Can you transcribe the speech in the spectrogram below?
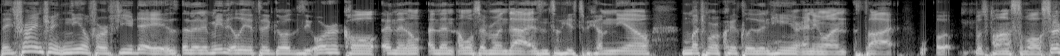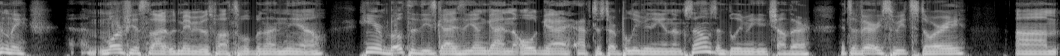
they try and train Neo for a few days, and then immediately they go to the Oracle, and then and then almost everyone dies, and so he has to become Neo much more quickly than he or anyone thought was possible. Certainly, Morpheus thought it was maybe it was possible, but not Neo. Here, both of these guys, the young guy and the old guy, have to start believing in themselves and believing in each other. It's a very sweet story. Um,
